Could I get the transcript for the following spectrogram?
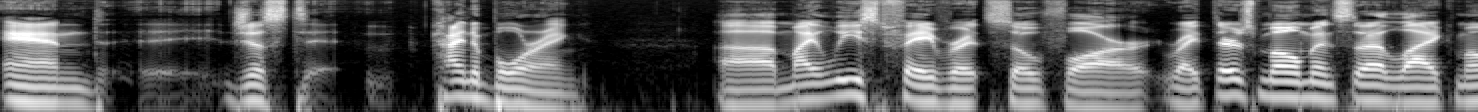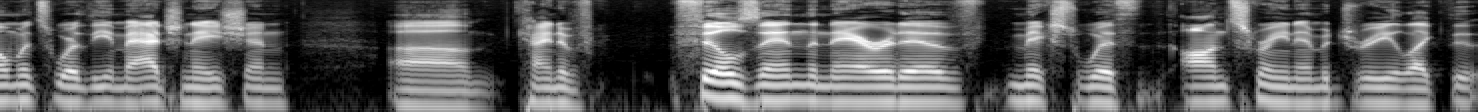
And uh, just kind of boring. Uh, my least favorite so far, right? There's moments that I like, moments where the imagination um, kind of fills in the narrative mixed with on screen imagery like the,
